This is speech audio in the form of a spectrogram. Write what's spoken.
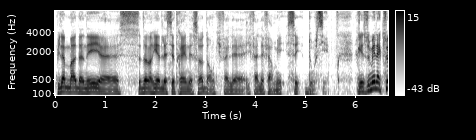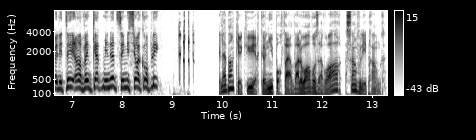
Puis là, à un moment donné, euh, ça donne rien de laisser traîner ça. Donc, il fallait, il fallait fermer ces dossiers. Résumer l'actualité en 24 minutes, c'est mission accomplie. La Banque Q est reconnue pour faire valoir vos avoirs sans vous les prendre.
